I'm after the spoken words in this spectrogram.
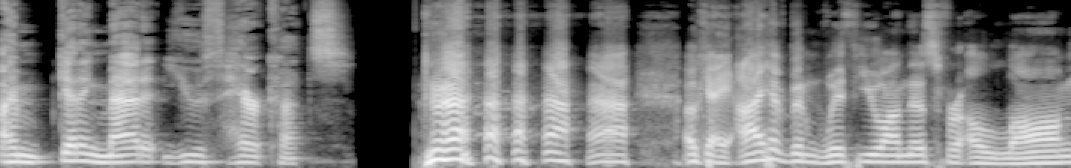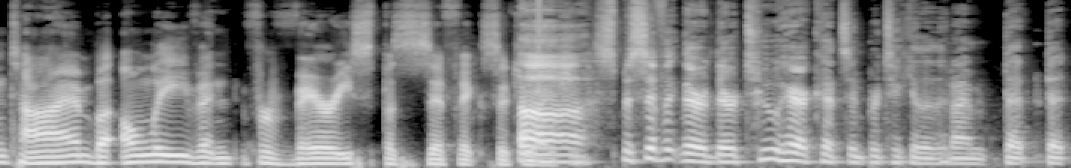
I'm getting mad at youth haircuts. okay, I have been with you on this for a long time, but only even for very specific situations. Uh specific there there are two haircuts in particular that I'm that that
